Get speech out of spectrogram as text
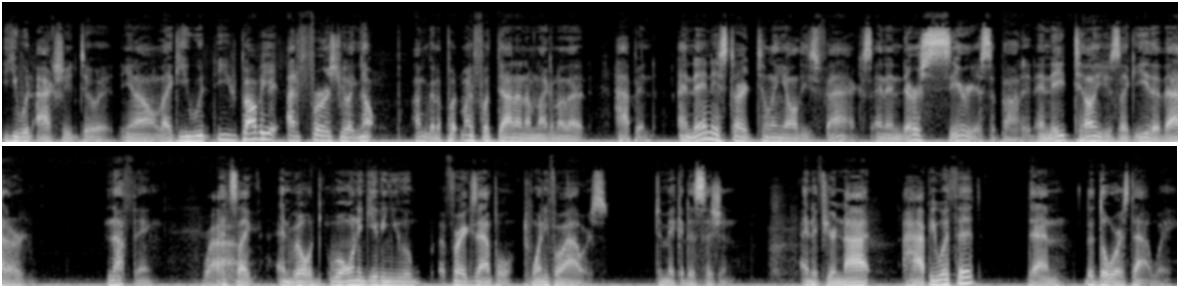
you would actually do it. You know, like you would, you probably at first you're like, no, I'm gonna put my foot down and I'm not gonna let it happen. And then they start telling you all these facts, and then they're serious about it, and they tell you it's like either that or nothing. Wow. It's like, and we'll, we're only giving you, for example, 24 hours to make a decision, and if you're not happy with it, then the door is that way.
